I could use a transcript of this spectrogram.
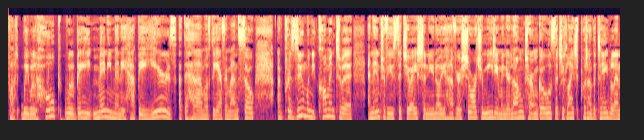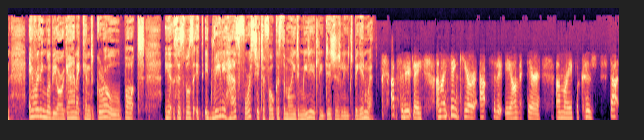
what we will hope will be many, many happy years at the helm of the Everyman. So I presume when you come into a, an interview situation, you know, you have your short, your medium and your long term goals that you'd like to put on the table and everything will be organic and grow. But you know, I suppose it, it really has forced you to focus the mind immediately digitally to begin with. Absolutely. And I think you're absolutely on it there, Elmarie, because that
